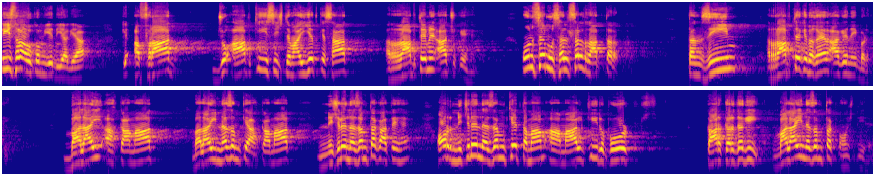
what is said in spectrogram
تیسرا حکم یہ دیا گیا کہ افراد جو آپ کی اس اجتماعیت کے ساتھ رابطے میں آ چکے ہیں، ان سے مسلسل رابطہ رکھو۔ تنظیم رابطے کے بغیر آگے نہیں بڑھتی۔ بالائی احکامات، بالائی نظم کے احکامات نچلے نظم تک آتے ہیں اور نچلے نظم کے تمام اعمال کی رپورٹ کارکردگی بالائی نظم تک پہنچتی ہے۔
